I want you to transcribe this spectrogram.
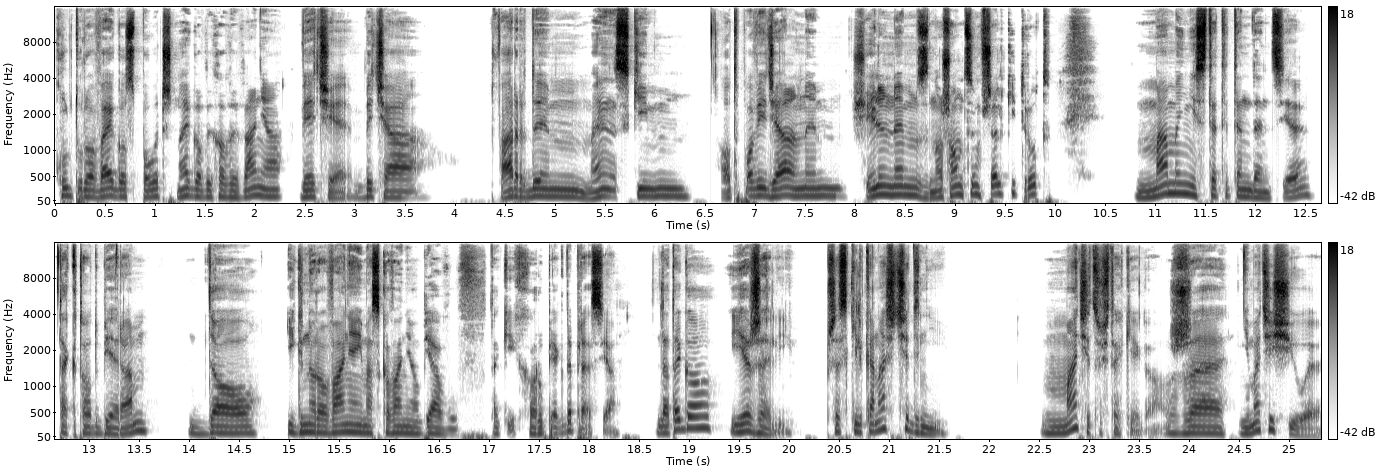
kulturowego, społecznego wychowywania, wiecie, bycia twardym, męskim, odpowiedzialnym, silnym, znoszącym wszelki trud, mamy niestety tendencję, tak to odbieram, do ignorowania i maskowania objawów takich chorób jak depresja. Dlatego, jeżeli przez kilkanaście dni macie coś takiego, że nie macie siły,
